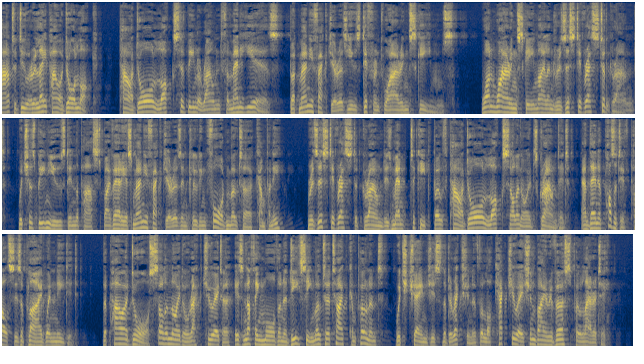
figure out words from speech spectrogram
How to do a relay power door lock. Power door locks have been around for many years, but manufacturers use different wiring schemes. One wiring scheme island resistive rest at ground, which has been used in the past by various manufacturers including Ford Motor Company. Resistive rest at ground is meant to keep both power door lock solenoids grounded, and then a positive pulse is applied when needed. The power door solenoid or actuator is nothing more than a DC motor type component, which changes the direction of the lock actuation by reverse polarity.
